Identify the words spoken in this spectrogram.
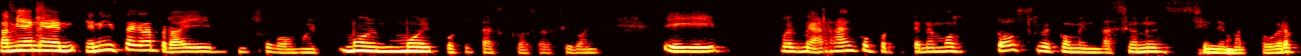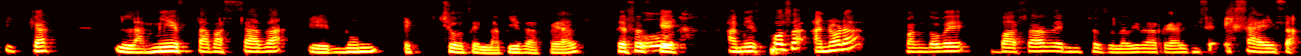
También en, en Instagram, pero ahí subo muy, muy, muy poquitas cosas, Ivonne. Y pues me arranco porque tenemos dos recomendaciones cinematográficas la mía está basada en un hecho de la vida real. De esas que a mi esposa, a Nora, cuando ve basada en hechos de la vida real, dice, esa, esa.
